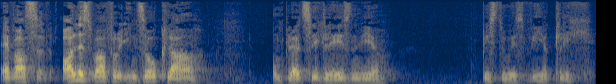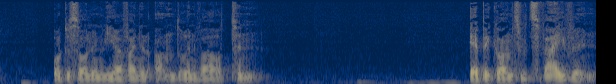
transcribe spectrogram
War, alles war für ihn so klar. Und plötzlich lesen wir, bist du es wirklich? Oder sollen wir auf einen anderen warten? Er begann zu zweifeln.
